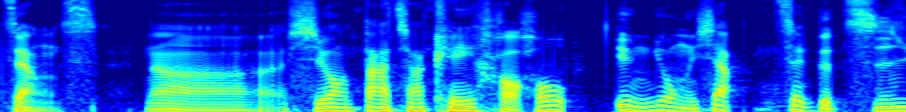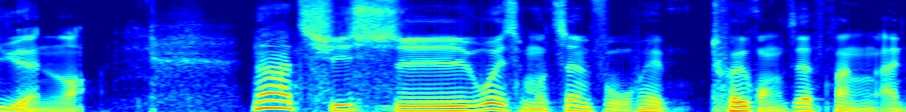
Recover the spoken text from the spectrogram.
这样子。那希望大家可以好好运用一下这个资源了。那其实为什么政府会推广这方案？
